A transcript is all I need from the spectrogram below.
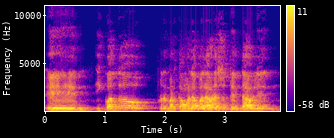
Eh, y cuando remarcamos la palabra sustentable,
